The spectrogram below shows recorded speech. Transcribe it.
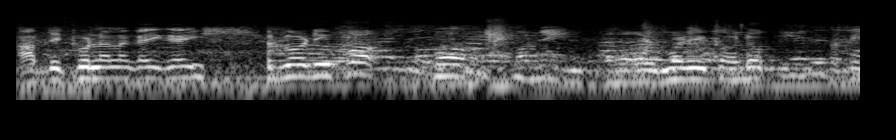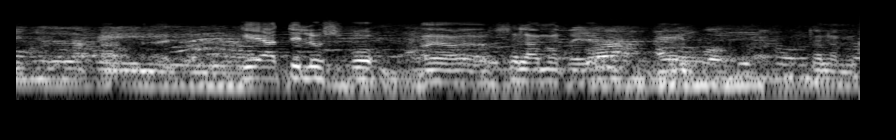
Update ko na lang kayo guys. Good morning po. Po, morning. Good morning po, Dok. Sabihin niyo na lang kay... Kay Ate Luz po. Ah, salamat po. Ah, salamat.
